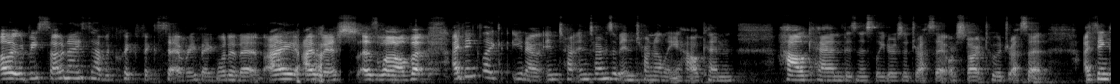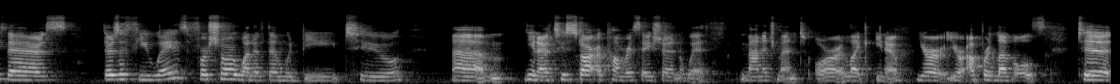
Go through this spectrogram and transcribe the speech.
Oh, it would be so nice to have a quick fix to everything, wouldn't it? I I wish as well, but I think like you know in ter- in terms of internally, how can how can business leaders address it or start to address it? I think there's there's a few ways. For sure, one of them would be to um, you know to start a conversation with management or like you know your your upper levels to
